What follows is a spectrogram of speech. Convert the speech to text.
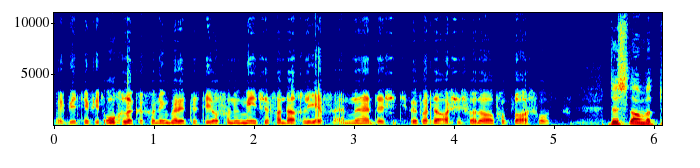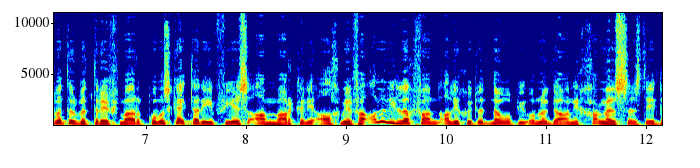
ek weet nie of dit ongelukkig genoem maar dit is deel van hoe mense vandag leef en uh, dis die tipe waardasies wat daarop geplaas word. Dis dan wat Twitter betref, maar kom ons kyk na die FSA mark in die algemeen, veral in die lig van al die goed wat nou op die oomblik daar aan die gang is, is dit,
